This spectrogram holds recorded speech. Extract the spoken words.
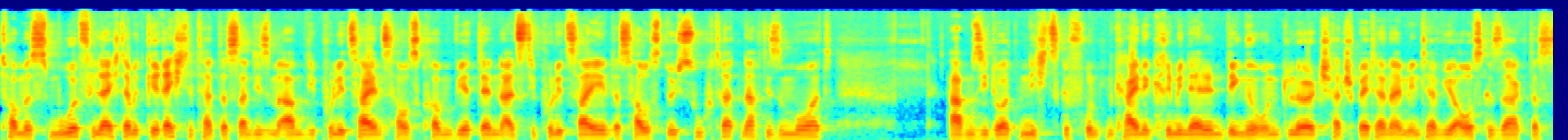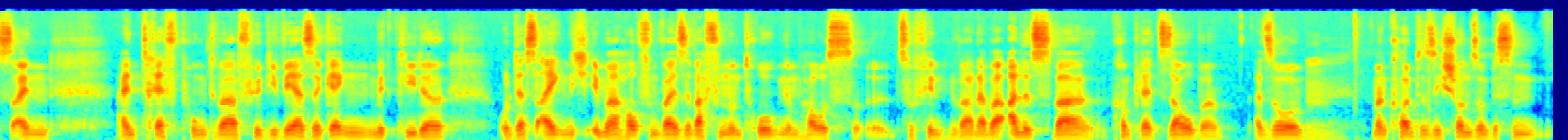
Thomas Moore vielleicht damit gerechnet hat, dass an diesem Abend die Polizei ins Haus kommen wird, denn als die Polizei das Haus durchsucht hat nach diesem Mord, haben sie dort nichts gefunden, keine kriminellen Dinge und Lurch hat später in einem Interview ausgesagt, dass es ein, ein Treffpunkt war für diverse Gangmitglieder und dass eigentlich immer haufenweise Waffen und Drogen im Haus äh, zu finden waren, aber alles war komplett sauber. Also hm. man konnte sich schon so ein bisschen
